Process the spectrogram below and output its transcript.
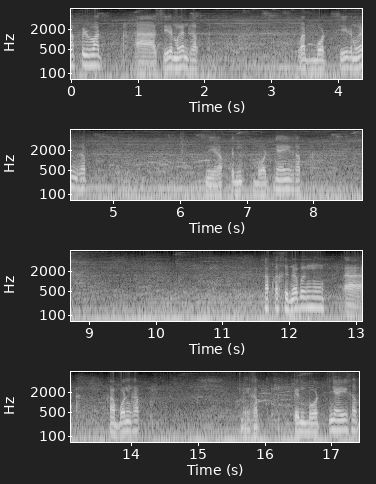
ครับเป็นวัดอ่าสีน้ำเงินครับ วัดโบสถ์สีน้ำเงินครับ นี่ครับเป็นโบสถ์ใหญ่ครับ ครับก็ขึ้นมาเบิ้งอ่าข้างบนครับ นี่ครับ เป็นโบสถ์ใหญ่ครับ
